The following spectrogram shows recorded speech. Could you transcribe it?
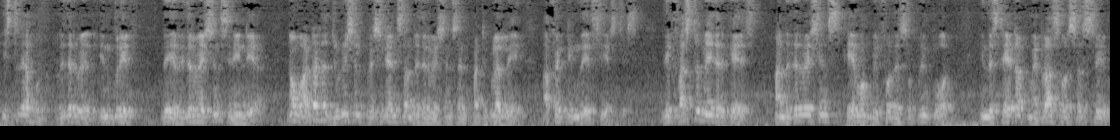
history of reservation, in brief, the reservations in India. Now, what are the judicial precedents on reservations and particularly affecting the SC STs? The first major case on reservations came up before the Supreme Court in the state of Madras versus Sri,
